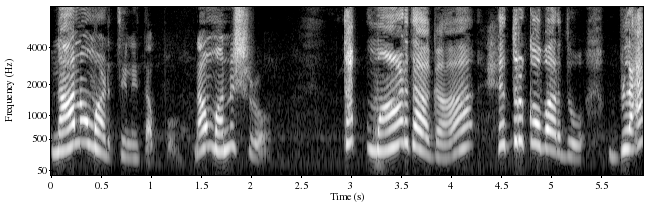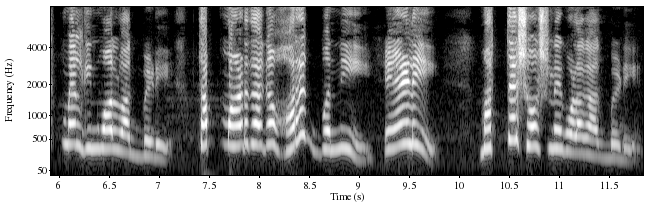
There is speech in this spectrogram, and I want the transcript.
ನಾನು ಮಾಡ್ತೀನಿ ತಪ್ಪು, ನಾವು ಮನುಷ್ಯರು ತಪ್ಪು ಮಾಡಿದಾಗ ಹೆದರ್ಕೋಬಾರ್ದು. ಬ್ಲ್ಯಾಕ್ ಮೇಲ್ಗೆ ಇನ್ವಾಲ್ವ್ ಆಗಬೇಡಿ. ತಪ್ಪು ಮಾಡಿದಾಗ ಹೊರಗೆ ಬನ್ನಿ, ಹೇಳಿ. ಮತ್ತೆ ಶೋಷಣೆಗೆ ಒಳಗಾಗಬೇಡಿ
